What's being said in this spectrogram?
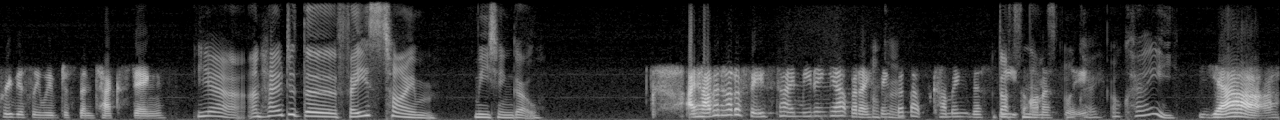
previously, we've just been texting. Yeah. And how did the FaceTime meeting go? I haven't had a FaceTime meeting yet, but I think that that's coming this That's week. next. Honestly, Okay. Okay. yeah.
